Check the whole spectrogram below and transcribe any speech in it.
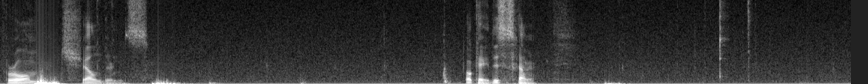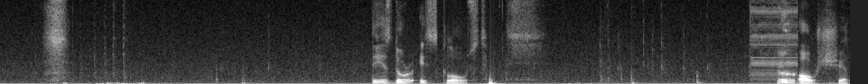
from children's. Okay, this is hammer. This door is closed. oh shit.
